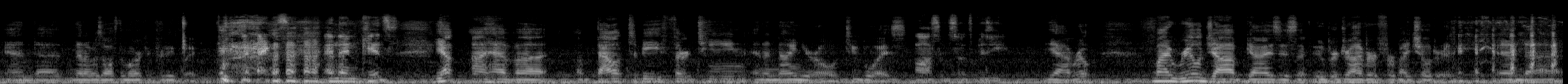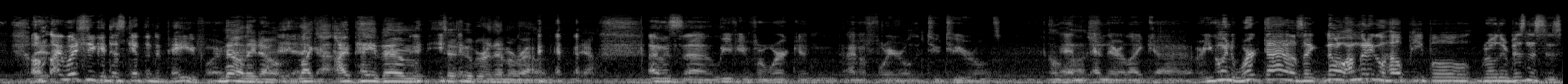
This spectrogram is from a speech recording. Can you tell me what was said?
And uh, then I was off the market pretty quick. And then kids. yep, I have uh, about to be 13 and a nine year old, two boys. Awesome. So it's busy. Yeah, real. My real job, guys, is an Uber driver for my children. And uh, Oh, I wish you could just get them to pay you for it. no, they don't. Yeah. Like I I pay them to Uber them around. Yeah. I was uh, leaving for work, and I have a four-year-old and two two-year-olds. Oh and gosh. and they're like, uh, "Are you going to work, Dad?" I was like, "No, I'm going to go help people grow their businesses.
